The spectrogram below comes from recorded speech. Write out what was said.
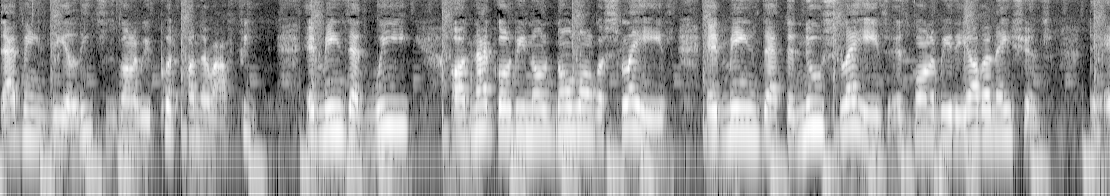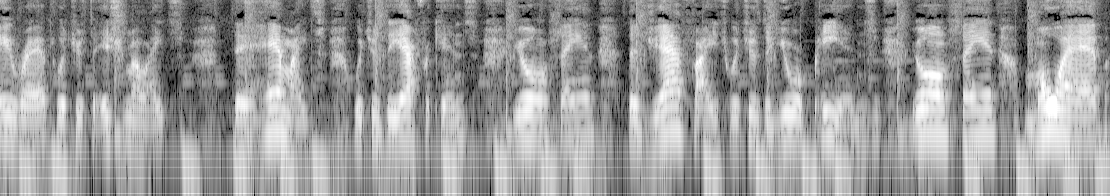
That means the elites is gonna be put under our feet. It means that we are not going to be no, no longer slaves. It means that the new slaves is going to be the other nations. The Arabs, which is the Ishmaelites, the Hamites, which is the Africans, you know what I'm saying? The Japhites, which is the Europeans, you know what I'm saying? Moab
